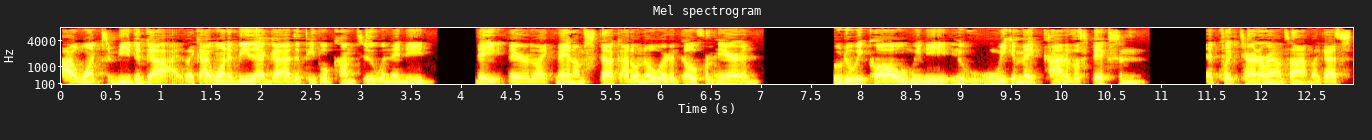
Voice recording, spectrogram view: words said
"I want to be the guy. Like I want to be that guy that people come to when they need they they're like, man, I'm stuck. I don't know where to go from here, and who do we call when we need who, when we can make kind of a fix and a quick turnaround time. Like that's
